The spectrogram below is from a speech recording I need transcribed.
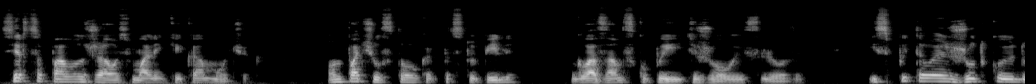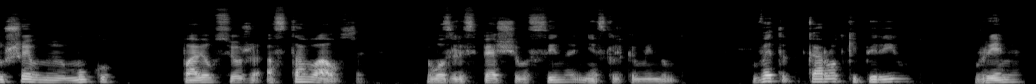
Сердце Павла сжалось в маленький комочек. Он почувствовал, как подступили глазам скупые тяжелые слезы. Испытывая жуткую душевную муку, Павел все же оставался возле спящего сына несколько минут. В этот короткий период время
